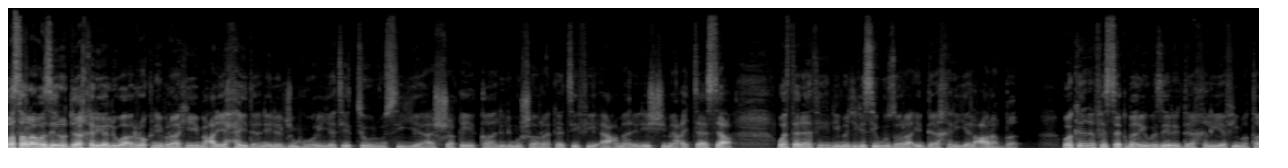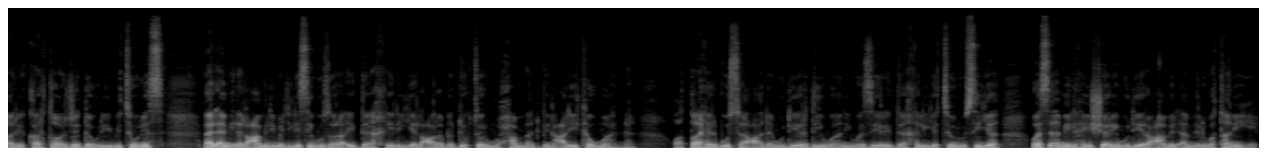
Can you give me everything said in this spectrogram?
وصل وزير الداخلية اللواء الركن إبراهيم علي حيدان إلى الجمهورية التونسية الشقيقة للمشاركة في أعمال الاجتماع التاسع والثلاثين لمجلس وزراء الداخلية العرب. وكان في استقبال وزير الداخلية في مطار قرطاج الدولي بتونس الأمين العام لمجلس وزراء الداخلية العرب الدكتور محمد بن علي كومان. والطاهر بوسعادة مدير ديوان وزير الداخلية التونسية وسامي الهيشري مدير عام الأمن الوطني.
